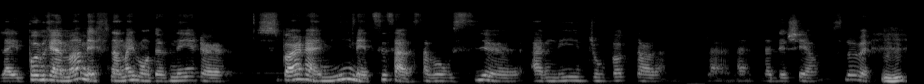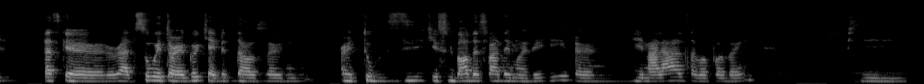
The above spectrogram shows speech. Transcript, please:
il l'aide pas vraiment, mais finalement, ils vont devenir euh, super amis. Mais tu sais, ça, ça va aussi euh, amener Joe Buck dans la, la- la- la déchéance. Là. Mhm. Parce que Ratso est un gars qui habite dans un, un taudis qui est sur le bord de se faire démolir. Euh, il est malade, ça va pas bien. Puis,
